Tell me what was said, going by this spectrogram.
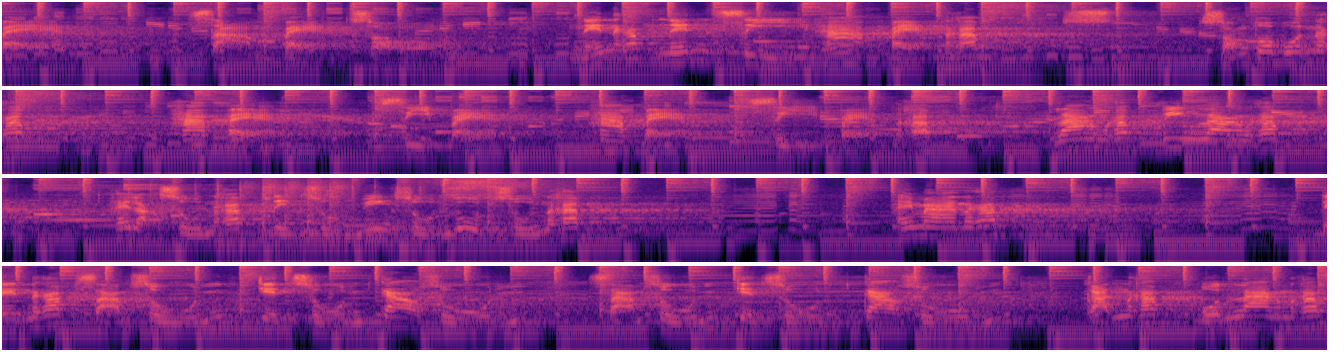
8 3 8 2 เน้นนะครับ เน้น 4 5 8 นะครับ 2 ตัวบนนะครับ 58 48 58 48 นะครับ ล่างนะครับ วิ่งล่างนะครับ ให้หลักศูนย์นะครับเด่นศูนย์วิ่งศูนย์รูดศูนย์นะครับให้มานะครับเด่นนะครับ 30 70 90 30 70 90 กันนะครับบนล่างนะครับ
